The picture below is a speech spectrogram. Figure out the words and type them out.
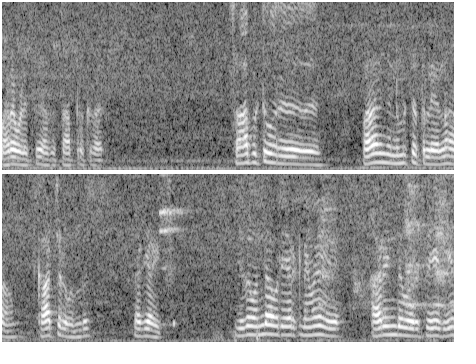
வரவழைத்து அதை சாப்பிட்ருக்கிறார் சாப்பிட்டு ஒரு பதினஞ்சு நிமிஷத்துல எல்லாம் காய்ச்சல் வந்து சரியாயிடுச்சு. இதை வந்து அவர் ஏற்கனவே அறிந்த ஒரு செய்தியை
